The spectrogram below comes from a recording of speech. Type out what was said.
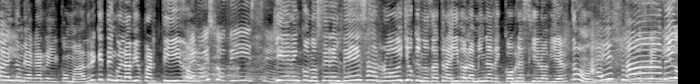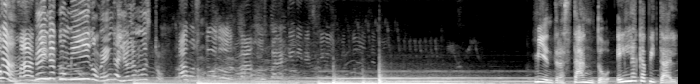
Ay, no me haga reír, comadre, que tengo el labio partido. Pero eso dicen. ¿Quieren conocer el desarrollo que nos ha traído la mina de cobre a cielo abierto? A eso hemos ah, venido, venga, comadre. venga conmigo, venga, yo le muestro. Vamos todos, Mientras tanto, en la capital,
